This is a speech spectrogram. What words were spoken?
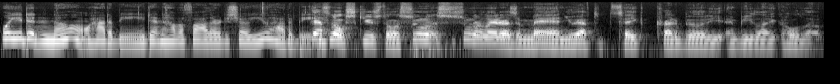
well, you didn't know how to be. You didn't have a father to show you how to be. That's no excuse though. Sooner sooner or later, as a man, you have to take credibility and be like, "Hold up,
